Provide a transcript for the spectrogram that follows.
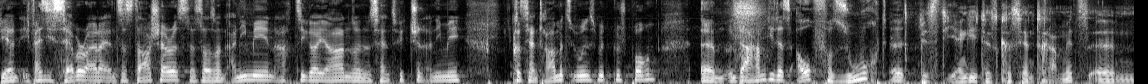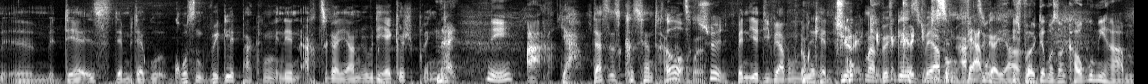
Der, ich weiß nicht, Saber Rider and the Star Sheriffs, das war so ein Anime in den 80er Jahren, so ein Science-Fiction-Anime. Christian Tramitz übrigens mitgesprochen. Ähm, und da haben die das auch versucht. Äh, Wisst ihr eigentlich, dass Christian Tramitz ähm, ähm, der ist, der mit der gro- großen Wrigley-Packung in den 80er Jahren über die Hecke springt? nein, nee. Ah, ja, das ist Christian Tramitz. Oh, schön. Wenn ihr die Werbung noch kennt. Guckt mal Wrigley's Werbung 80er Jahre. Ich wollte immer so ein Kaugummi haben.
